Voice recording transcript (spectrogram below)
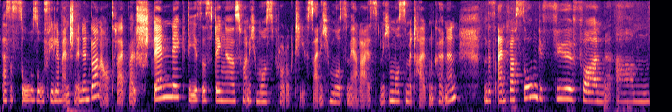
dass es so, so viele Menschen in den Burnout treibt, weil ständig dieses Ding ist von ich muss produktiv sein, ich muss mehr leisten, ich muss mithalten können. Und das einfach so ein Gefühl von ähm,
